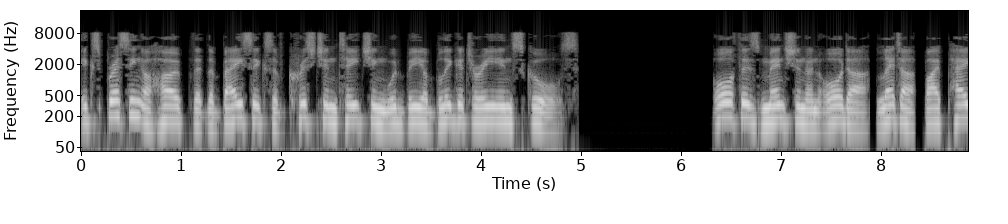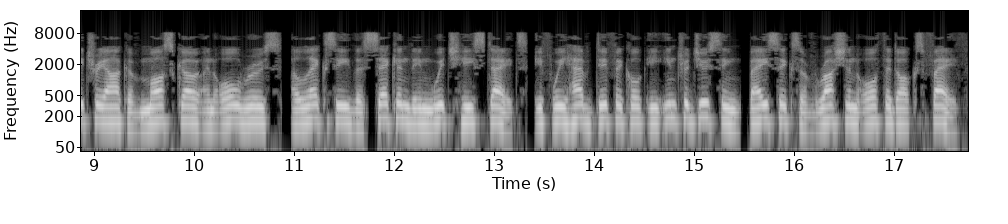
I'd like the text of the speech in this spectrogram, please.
expressing a hope that the basics of Christian teaching would be obligatory in schools. Authors mention an order letter by Patriarch of Moscow and All Rus, Alexei II in which he states if we have difficulty introducing basics of Russian Orthodox faith,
